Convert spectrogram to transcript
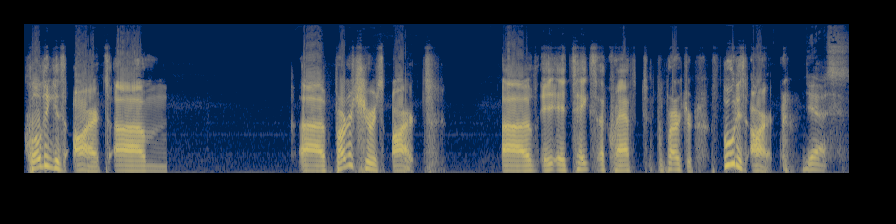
Clothing is art. Um, uh, furniture is art. Uh, it, it takes a craft for furniture. Food is art. yes.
